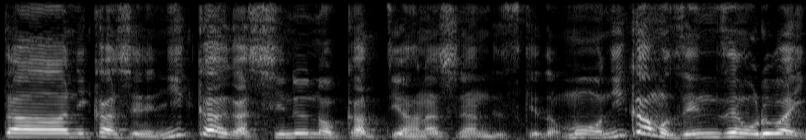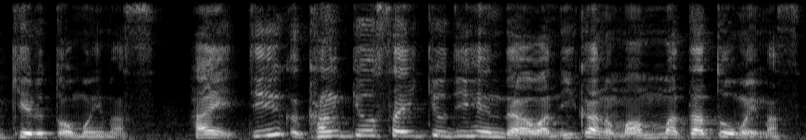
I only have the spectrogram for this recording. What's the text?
ターに関してね、ニカが死ぬのかっていう話なんですけども、ニカも全然俺はいけると思います。はい。っていうか、環境最強ディフェンダーはニカのまんまだと思います。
